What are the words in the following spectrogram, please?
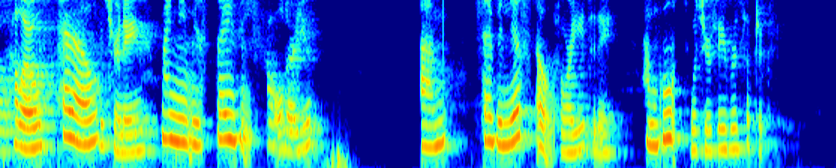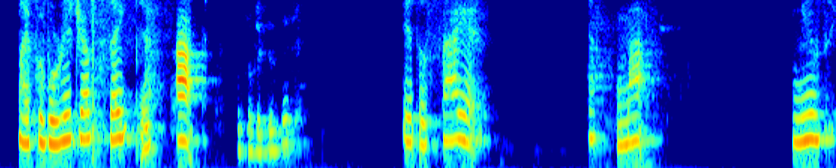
Hello. Hello, What's your name? my name is Daisy. How old are you? I'm seven years old. How are you today? I'm good. What's your favorite subject? My favorite subject is art. What subject is this? It's a science. It's math. Music.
